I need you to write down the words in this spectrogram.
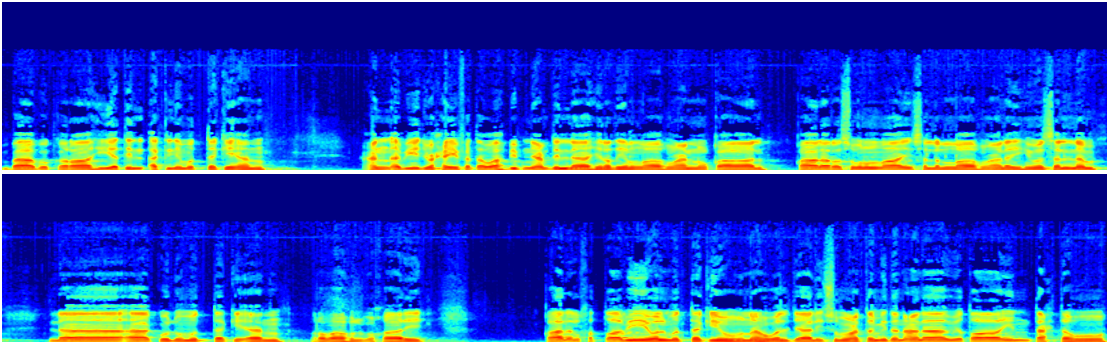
باب كراهية الأكل متكئا. عن أبي جحيفة وهب بن عبد الله رضي الله عنه قال قال رسول الله صلى الله عليه وسلم لا آكل متكئا. رواه البخاري. قال الخطابي والمتكئ هنا هو الجالس معتمدا على وطاء تحته.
